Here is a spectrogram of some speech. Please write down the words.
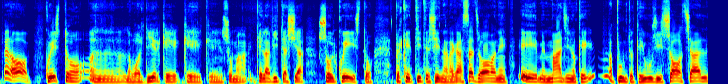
Però questo eh, non vuol dire che, che, che, insomma, che, la vita sia solo questo, perché ti sei una ragazza giovane e mi immagino che appunto ti usi i social,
